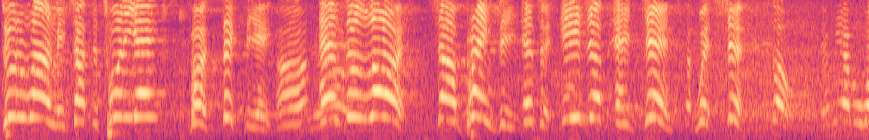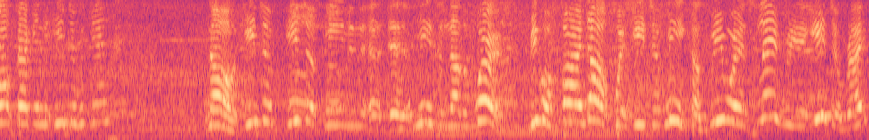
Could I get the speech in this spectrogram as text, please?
Deuteronomy chapter 28, verse 68. Uh-huh. And the Lord shall bring thee into Egypt again with ships. So, did we ever walk back into Egypt again? No, Egypt, Egypt mean, uh, it means another word. We're going to find out what Egypt means because we were in slavery in Egypt, right?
